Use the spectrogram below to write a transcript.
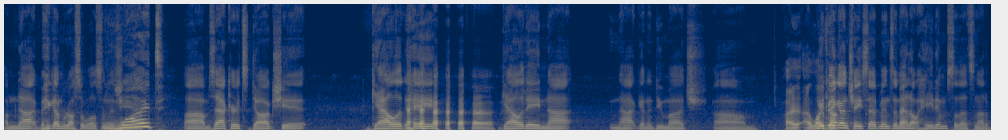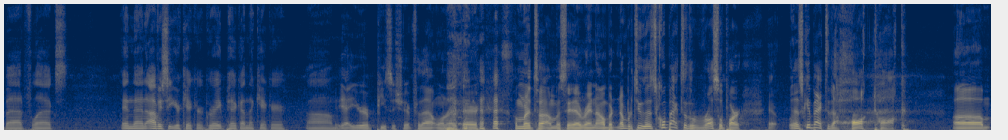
I'm not big on Russell Wilson this year. What? Um, Zach Ertz, dog shit. Golladay, Golladay, not not gonna do much. Um, I, I like you're big how- on Chase Edmonds, and I don't hate him, so that's not a bad flex. And then obviously your kicker, great pick on the kicker. Um, Yeah, you're a piece of shit for that one right there. I'm gonna t- I'm gonna say that right now. But number two, let's go back to the Russell part. Let's get back to the Hawk talk. Um,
